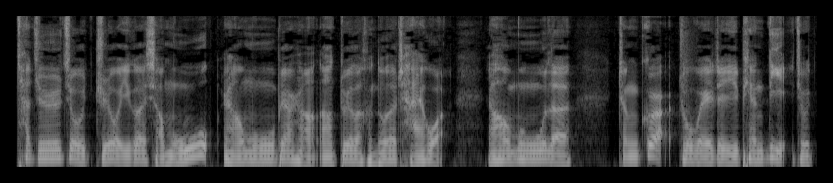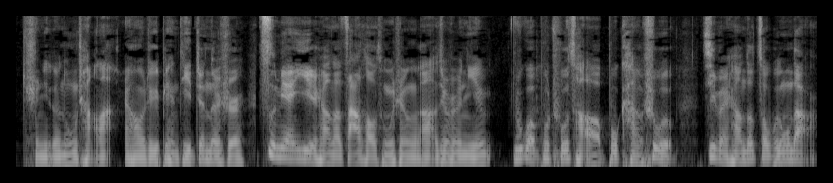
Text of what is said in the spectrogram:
它其实就只有一个小木屋，然后木屋边上啊堆了很多的柴火，然后木屋的整个周围这一片地就是你的农场了。然后这个片地真的是字面意义上的杂草丛生啊，就是你如果不除草不砍树，基本上都走不动道儿。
